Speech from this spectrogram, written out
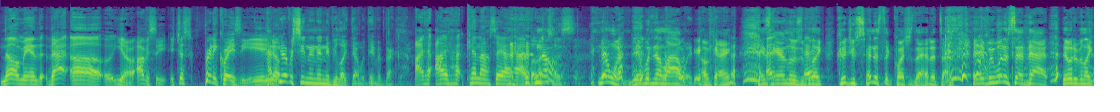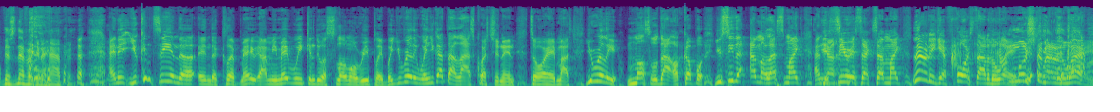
No, man, that uh, you know, obviously, it's just pretty crazy. You Have know, you ever seen an interview like that with David Beckham? I I ha- cannot say I have, No, Alexis. no one. They wouldn't allow it. Okay, his handlers would be like, "Could you send us the questions ahead of time?" And if we would have said that, they would have been like, "This is never going to happen." And it, you can see in the in the clip, maybe I mean maybe we can do a slow mo replay. But you really, when you got that last question in to Jorge Mas, you really muscled out a couple. You see the MLS mic and Yeah. the Sirius XM mic literally get forced out of the way. I mushed them out of the way.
